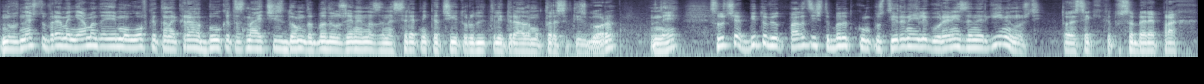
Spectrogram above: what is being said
Но в днешно време няма да има ловката накрая булката с най-чист дом да бъде оженена за несретника, чието родители трябва да му търсят изгора. Не. В случая битови отпадъци ще бъдат компостирани или горени за енергийни нужди. Тоест всеки като събере прах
